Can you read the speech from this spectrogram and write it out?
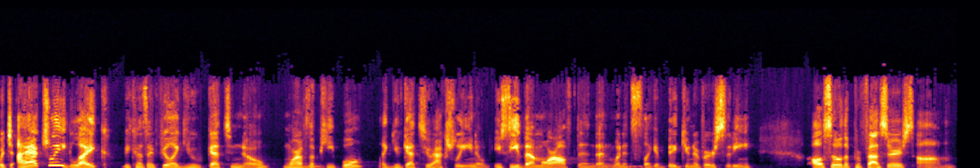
which I actually like because I feel like you get to know more of the mm-hmm. people. Like you get to actually, you know, you see them more often than when it's mm-hmm. like a big university also the professors um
